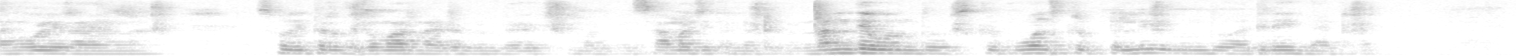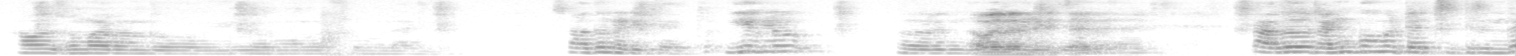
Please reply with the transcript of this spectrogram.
ಸಂಗೊಳ್ಳಿ ರಾಯಣ್ಣ. ಸೊ ಈ ಥರದ ಸುಮಾರು ನಾಟಕಗಳನ್ನ ಡೈರೆಕ್ಷನ್ ಮಾಡಿದೆ. ಸಾಮಾಜಿಕ ನಾಟಕಗಳು. ನನ್ನದೇ ಒಂದು ಸ್ಕ್ರಿಪ್ಟ್ ಓನ್ ಸ್ಕ್ರಿಪ್ಟಲ್ಲಿ ಒಂದು ಹದಿನೈದು ನಾಟಕ. ಅವಾಗ ಸುಮಾರು ಒಂದು ಇನ್ನೂರು ಮುನ್ನೂರು ಶೋಗಳು ಆಗಿದೆ. ಸೊ ಅದು ನಡೀತಾ ಇತ್ತು. ಈಗಲೂ ಅವೆಲ್ಲ ನಡೀತಾ ಇದೆ ಸೊ ಅದು ರಂಗಭೂಮಿ ಟಚ್ ಇದ್ರಿಂದ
